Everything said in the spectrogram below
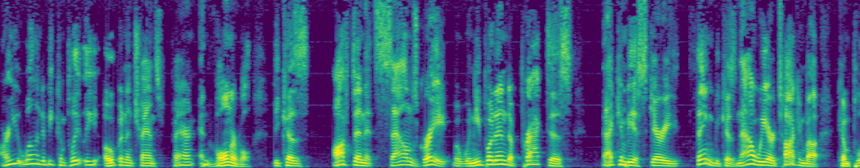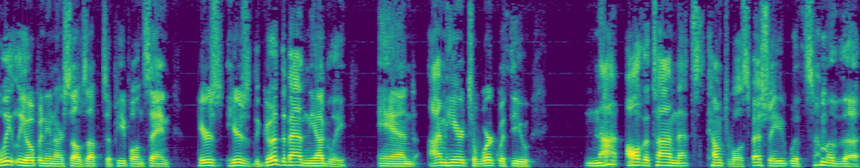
are you willing to be completely open and transparent and vulnerable? Because often it sounds great but when you put into practice that can be a scary thing because now we are talking about completely opening ourselves up to people and saying here's here's the good the bad and the ugly and i'm here to work with you not all the time that's comfortable, especially with some of the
